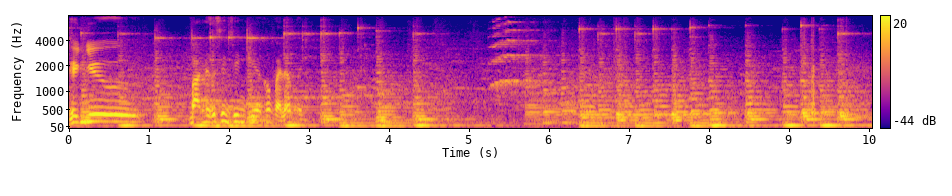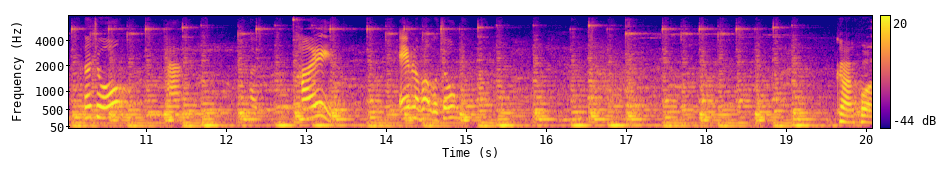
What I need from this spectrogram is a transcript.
Hình như bạn nữ sinh sinh kia không phải lớp mình. Đó chú À. Thầy Thầy Em là vợ của Trung khá quá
